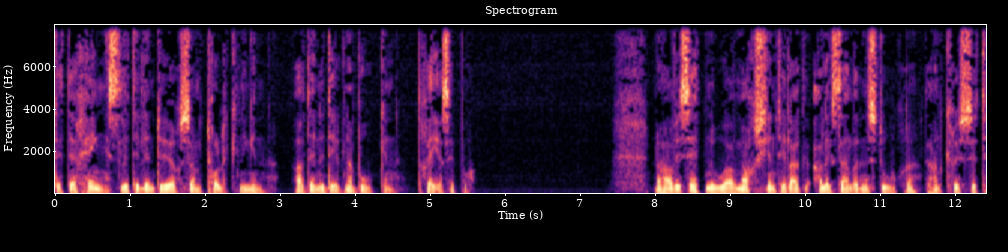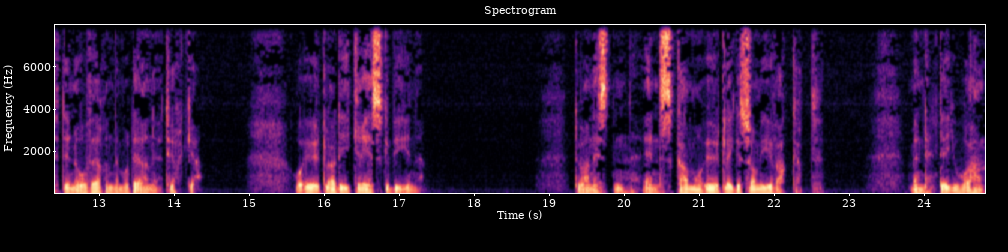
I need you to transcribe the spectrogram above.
Dette er hengselet til en dør som tolkningen av denne delen av boken dreier seg på. Nå har vi sett noe av marsjen til Alexander den store da han krysset det nåværende moderne Tyrkia og ødela de greske byene. Det var nesten en skam å ødelegge så mye vakkert, men det gjorde han.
